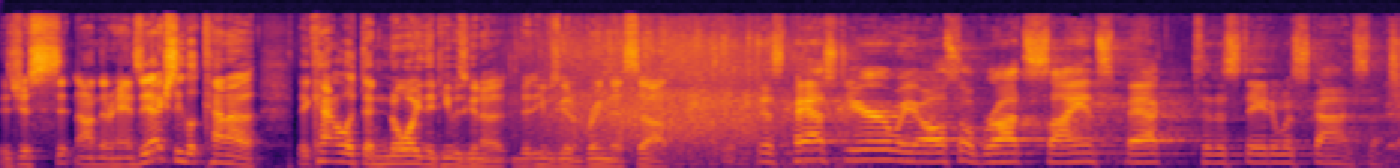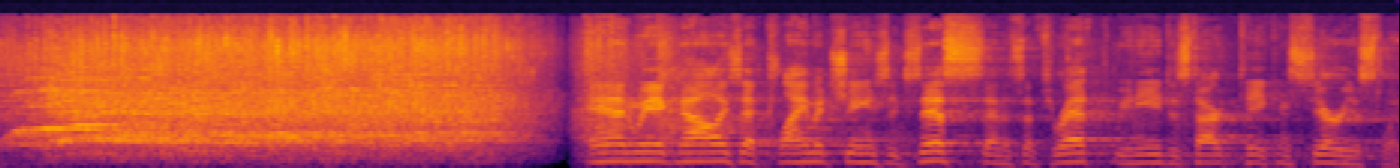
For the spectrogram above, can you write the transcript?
is just sitting on their hands. They actually look kind of they kind of looked annoyed that he was going to that he was going to bring this up. This past year, we also brought science back to the state of Wisconsin. And we acknowledge that climate change exists and it's a threat we need to start taking seriously.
